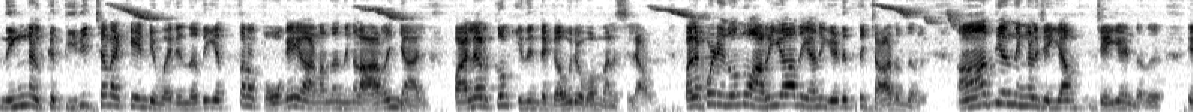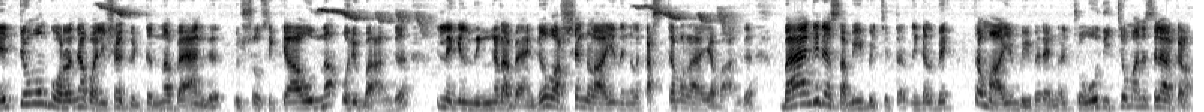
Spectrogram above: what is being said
നിങ്ങൾക്ക് തിരിച്ചടയ്ക്കേണ്ടി വരുന്നത് എത്ര തുകയാണെന്ന് നിങ്ങൾ അറിഞ്ഞാൽ പലർക്കും ഇതിന്റെ ഗൗരവം മനസ്സിലാവും. പലപ്പോഴും ഇതൊന്നും അറിയാതെയാണ് എടുത്ത് ചാടുന്നത്. ആദ്യം നിങ്ങൾ ചെയ്യാൻ ചെയ്യേണ്ടത് ഏറ്റവും കുറഞ്ഞ പലിശ കിട്ടുന്ന ബാങ്ക് വിശ്വസിക്കാവുന്ന ഒരു ബാങ്ക് ഇല്ലെങ്കിൽ നിങ്ങളുടെ ബാങ്ക് വർഷങ്ങളായി നിങ്ങൾ കസ്റ്റമറായ ബാങ്ക് ബാങ്കിനെ സമീപിച്ചിട്ട് നിങ്ങൾ വ്യക്തമായും വിവരങ്ങൾ ചോദിച്ച് മനസ്സിലാക്കണം.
